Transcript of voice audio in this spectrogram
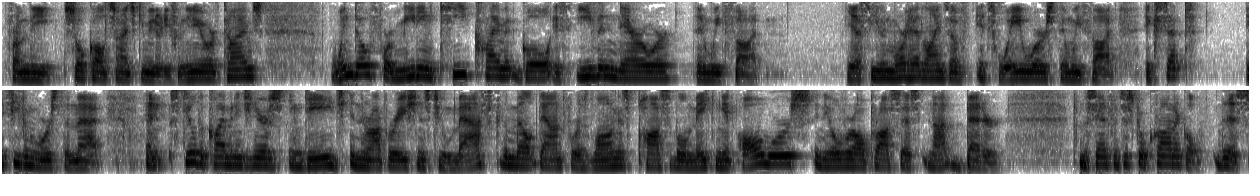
from the so called science community, from the New York Times window for meeting key climate goal is even narrower than we thought. Yes, even more headlines of it's way worse than we thought, except it's even worse than that. And still, the climate engineers engage in their operations to mask the meltdown for as long as possible, making it all worse in the overall process, not better. From the San Francisco Chronicle, this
